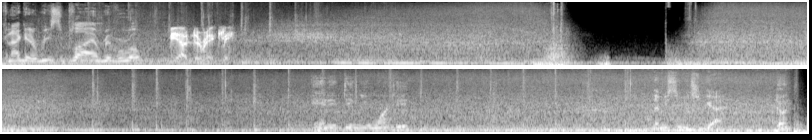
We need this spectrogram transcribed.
Can I get a resupply on River Row? Be out directly. Anything you want here? Let me see what you got. Don't.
